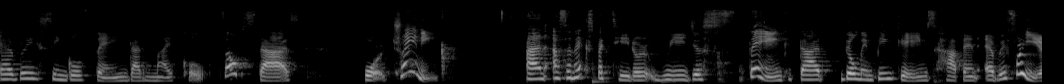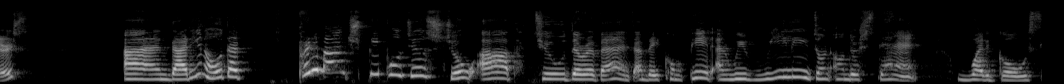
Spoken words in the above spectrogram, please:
every single thing that Michael Phelps does for training. And as an spectator, we just think that the Olympic Games happen every four years and that, you know, that pretty much people just show up to their event and they compete, and we really don't understand what goes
